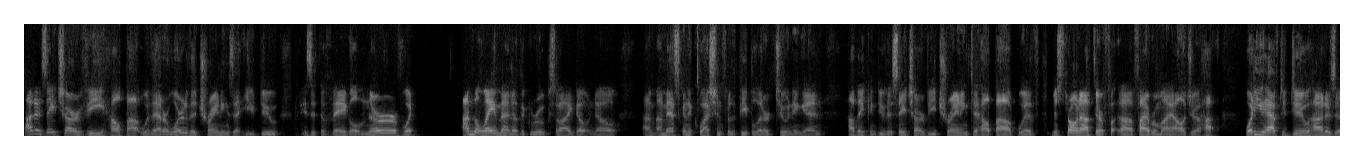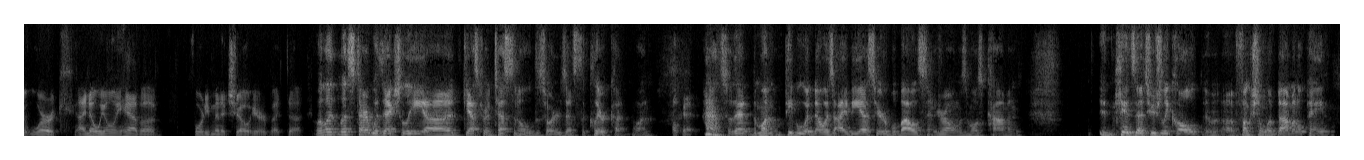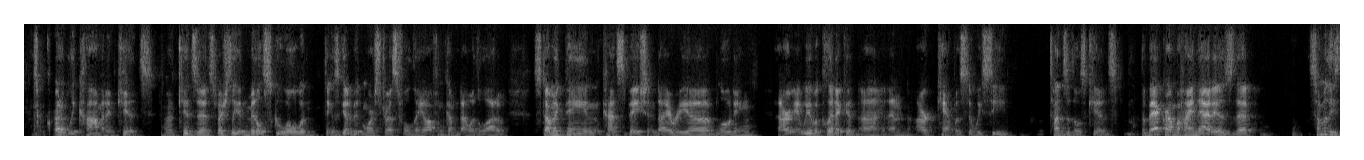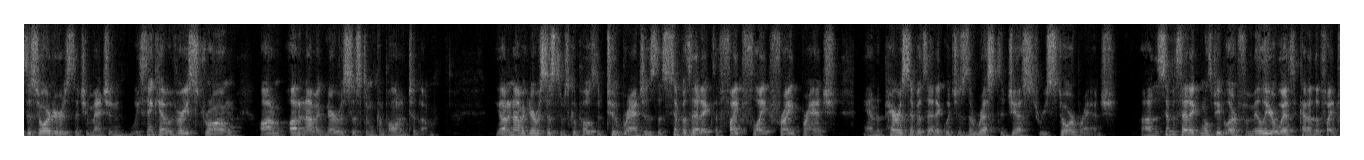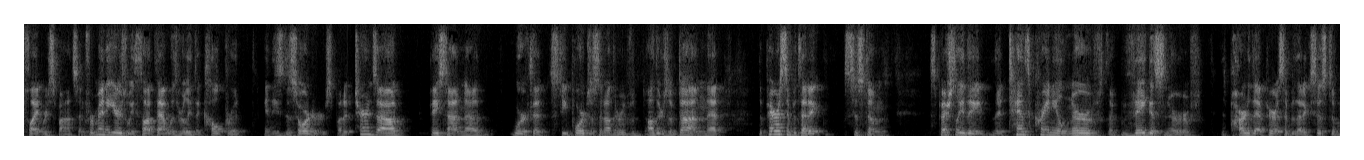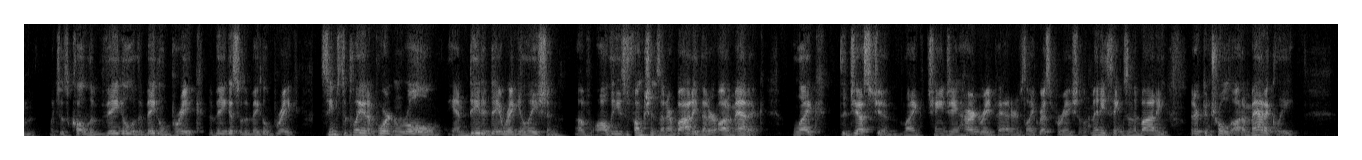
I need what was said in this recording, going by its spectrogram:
How does HRV help out with that, or what are the trainings that you do? Is it the vagal nerve? What I'm the layman of the group, so I don't know. I'm, I'm asking a question for the people that are tuning in how they can do this HRV training to help out with just throwing out their uh, fibromyalgia. How, what do you have to do? How does it work? I know we only have a 40 minute show here, but. Uh, well, let, us start with actually uh, gastrointestinal disorders. That's the clear cut one. Okay. so that the one people would know is IBS, irritable bowel syndrome, is the most common. In kids, that's usually called uh, functional abdominal pain. It's incredibly common in kids. Uh, kids, uh, especially in middle school, when things get a bit more stressful, they often come down with a lot of stomach pain, constipation, diarrhea, bloating. Our, we have a clinic at uh, our campus, and we see tons of those kids. The background behind that is that some of these disorders that you mentioned, we think have a very strong autonomic nervous system component to them. The autonomic nervous system is composed of two branches the sympathetic, the fight, flight, fright branch, and the parasympathetic, which is the rest, digest, restore branch. Uh, the sympathetic, most people are familiar with kind of the fight flight response. And for many years, we thought that was really the culprit in these disorders. But it turns out, based on uh, work that Steve Porges and other, others have done that the parasympathetic system, especially the, the 10th cranial nerve, the vagus nerve, is part of that parasympathetic system, which is called the vagal or the vagal brake, the vagus or the vagal brake, seems to play an important role in day to day regulation of all these functions in our body that are automatic, like digestion, like changing heart rate patterns, like respiration, many things in the body that are controlled automatically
